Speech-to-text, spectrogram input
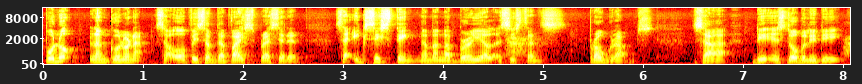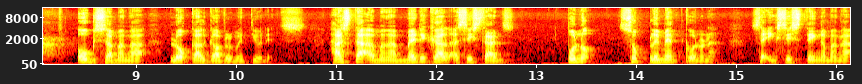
puno lang kuno na sa Office of the Vice President sa existing nga mga burial assistance programs sa DSWD o sa mga local government units. Hasta ang mga medical assistance puno supplement ko na sa existing nga mga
